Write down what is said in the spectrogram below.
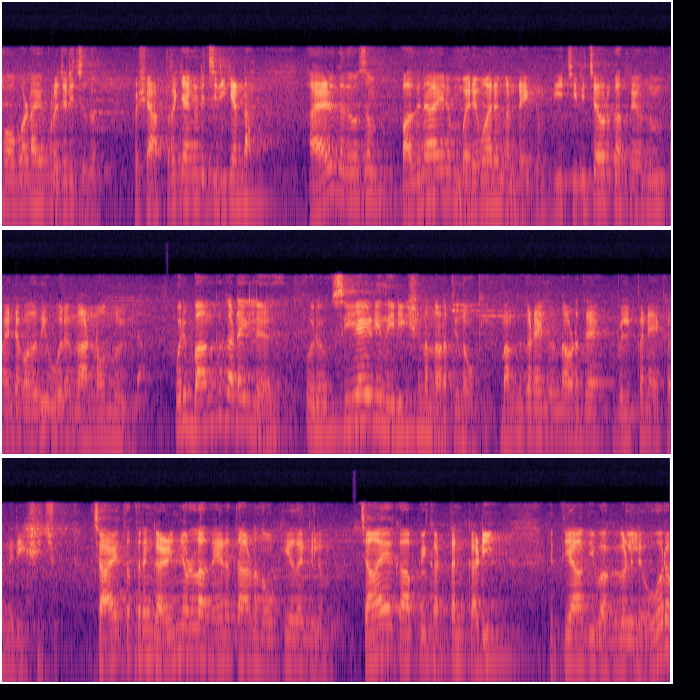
ഫോർവേഡായി പ്രചരിച്ചത്. പക്ഷേ അത്രയ്ക്ക് അങ്ങോട്ട് ചിരിക്കേണ്ട. അയാൾക്ക് ദിവസം പതിനായിരം വരുമാനം കണ്ടേക്കും. ഈ ചിരിച്ചവർക്ക് അത്രയൊന്നും അതിന്റെ പകുതി പോലും കാണണമെന്നുമില്ല. ഒരു ബങ്ക് കടയിൽ ഒരു സി ഐ ഡി നിരീക്ഷണം നടത്തി നോക്കി. ബങ്ക് കടയിൽ നിന്ന് അവിടുത്തെ വിൽപ്പനയൊക്കെ നിരീക്ഷിച്ചു. ചായത്തത്രം കഴിഞ്ഞുള്ള നേരത്താണ് നോക്കിയതെങ്കിലും ചായ കാപ്പി കട്ടൻ കടി ഇത്യാദി വകകളിൽ ഓരോ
